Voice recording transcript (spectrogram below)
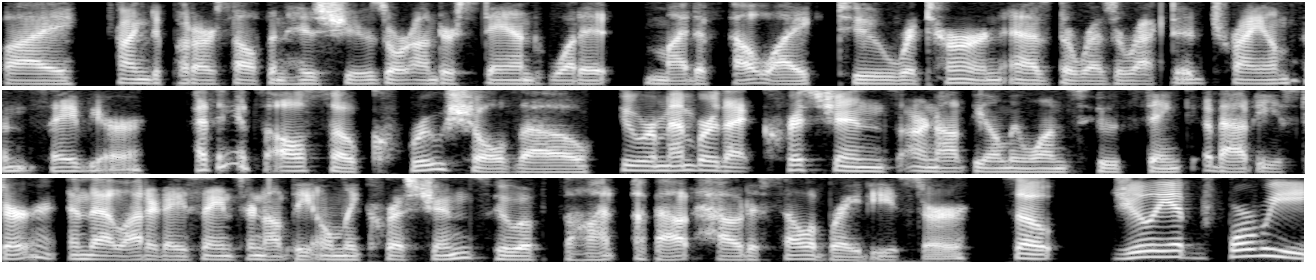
by trying to put ourselves in his shoes or understand what it might have felt like to return as the resurrected, triumphant Savior. I think it's also crucial, though, to remember that Christians are not the only ones who think about Easter, and that Latter day Saints are not the only Christians who have thought about how to celebrate Easter. So, Julia, before we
